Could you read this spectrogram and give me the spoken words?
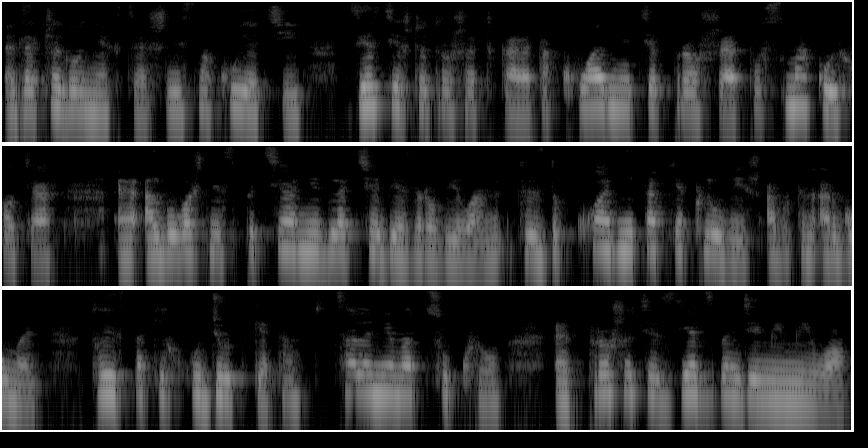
e, dlaczego nie chcesz, nie smakuje ci, zjedz jeszcze troszeczkę, tak ładnie cię proszę, posmakuj chociaż, e, albo właśnie specjalnie dla ciebie zrobiłam, to jest dokładnie tak, jak lubisz, albo ten argument, to jest takie chudziutkie, tam wcale nie ma cukru, e, proszę cię, zjedz, będzie mi miło.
